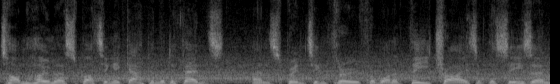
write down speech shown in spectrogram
Tom Homer spotting a gap in the defence and sprinting through for one of the tries of the season.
